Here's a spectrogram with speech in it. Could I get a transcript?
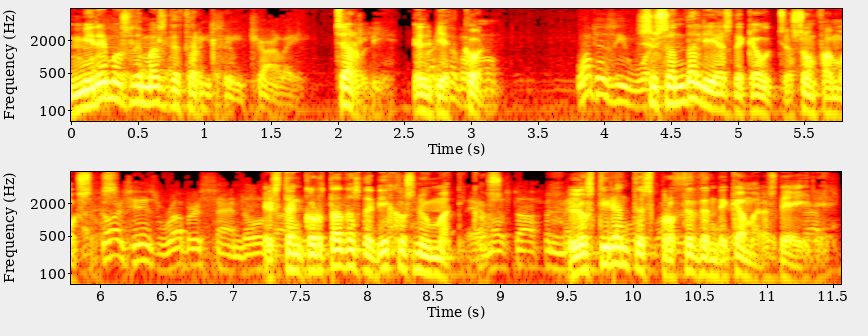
Miremosle más de cerca. Charlie, el Vietcong. Sus sandalias de caucho son famosas. Están cortadas de viejos neumáticos. Los tirantes proceden de cámaras de aire.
